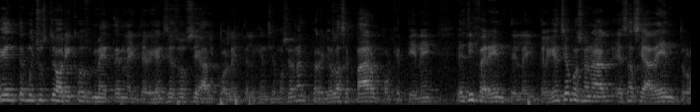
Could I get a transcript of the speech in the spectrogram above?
gente, muchos teóricos meten la inteligencia social con la inteligencia emocional, pero yo la separo porque tiene, es diferente. La inteligencia emocional es hacia adentro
